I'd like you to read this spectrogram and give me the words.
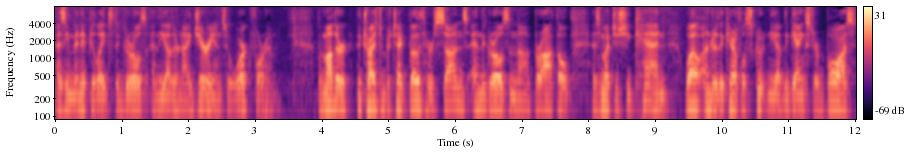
as he manipulates the girls and the other Nigerians who work for him. The mother, who tries to protect both her sons and the girls in the brothel as much as she can, while under the careful scrutiny of the gangster boss,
